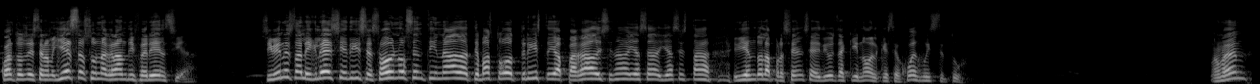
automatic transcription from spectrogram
¿Cuántos dicen amén? Y esa es una gran diferencia. Si vienes a la iglesia y dices, hoy no sentí nada, te vas todo triste y apagado, y dices, no, ya se, ya se está viendo la presencia de Dios de aquí. No, el que se fue fuiste tú. Amén.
